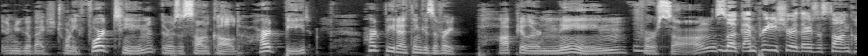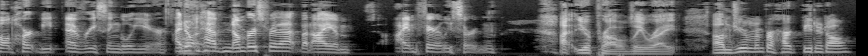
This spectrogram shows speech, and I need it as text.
when you go back to 2014, there was a song called Heartbeat. Heartbeat, I think, is a very popular name for songs. Look, I'm pretty sure there's a song called Heartbeat every single year. I don't Right. have numbers for that, but I am I am fairly certain. Uh, you're probably right. Um, do you remember Heartbeat at all?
